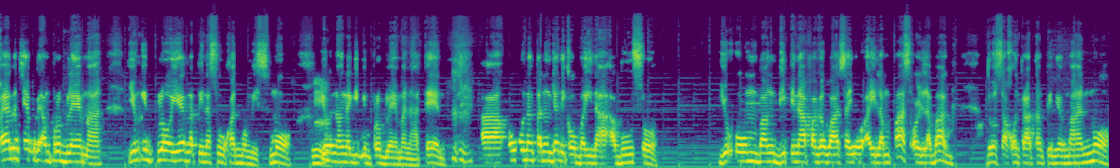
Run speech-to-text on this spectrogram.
Kaya lang siyempre ang problema, yung employer na pinasukan mo mismo. Mm. Yun ang nagiging problema natin. Mm-mm. Ah, ang unang tanong dyan, ikaw ba'y naaabuso? Yung bang pinapagawa sa iyo ay lampas or labag doon sa kontratang pinirmahan mo?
